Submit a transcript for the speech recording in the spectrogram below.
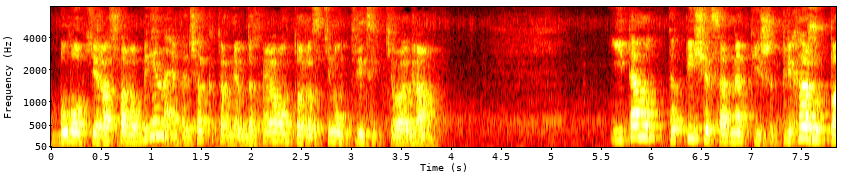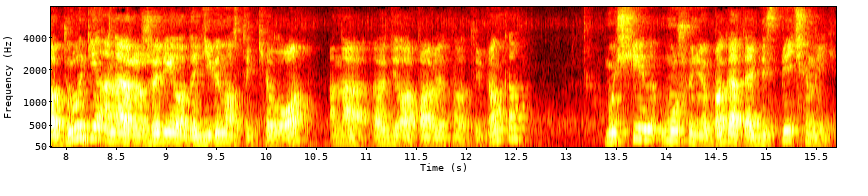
блог Ярослава Блина, это человек, который меня вдохновлял, он тоже скинул 30 килограмм. И там вот подписчица одна пишет, прихожу к подруге, она разжирела до 90 кило, она родила пару лет назад ребенка. Мужчин, муж у нее богатый, обеспеченный,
